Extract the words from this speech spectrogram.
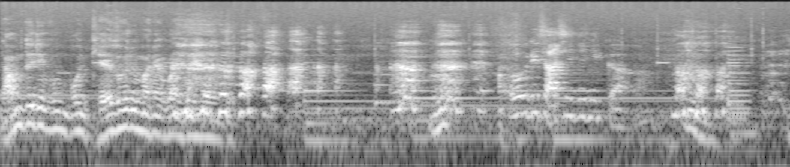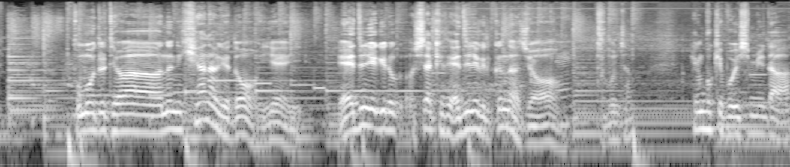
남들이 뭔, 뭔 개소리만 해고 하는데 어, 우리 자식이니까. 부모들 대화는 희한하게도 예 애들 얘기로 시작해서 애들 얘기로 끝나죠. 두 분 참 행복해 보이십니다.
